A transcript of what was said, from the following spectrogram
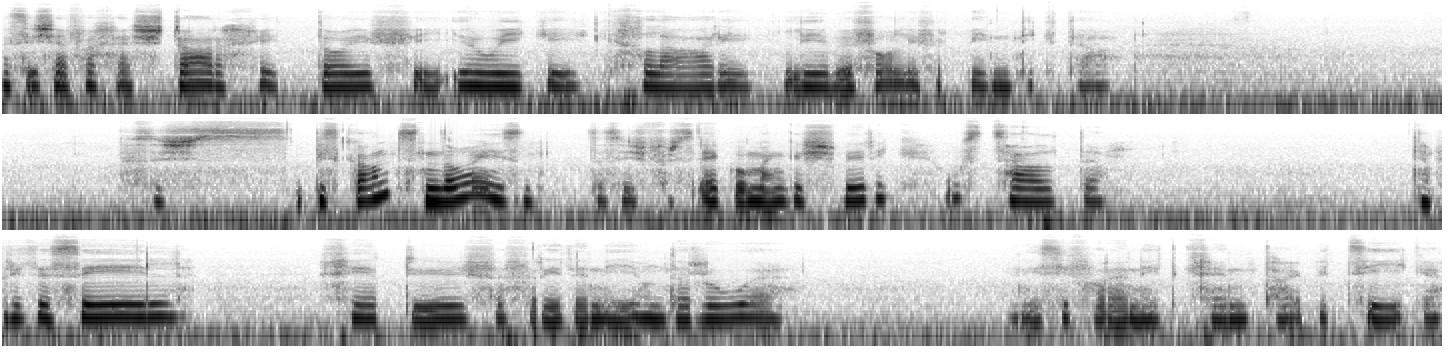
Es ist einfach eine starke, tiefe, ruhige, klare, liebevolle Verbindung da. Das ist etwas ganz Neues das ist für das Ego manchmal schwierig auszuhalten. Aber in der Seele kehrt tiefer Frieden ein und Ruhe, wenn ich sie vorher nicht kennt habe, Beziehungen.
